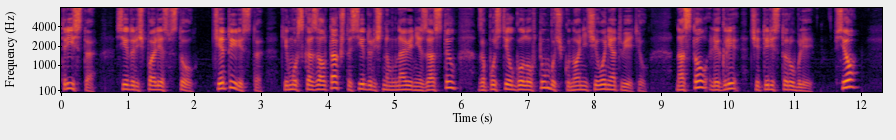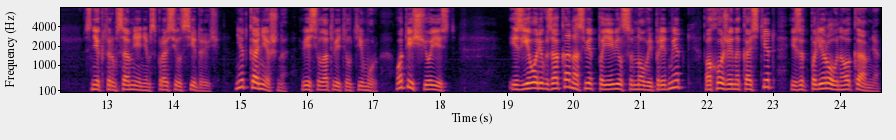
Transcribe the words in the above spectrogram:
«Триста!» — Сидорич полез в стол. «Четыреста!» — Тимур сказал так, что Сидорич на мгновение застыл, запустил голову в тумбочку, но ничего не ответил. На стол легли 400 рублей. «Все?» — с некоторым сомнением спросил Сидорович. «Нет, конечно», — весело ответил Тимур. «Вот еще есть». Из его рюкзака на свет появился новый предмет, похожий на кастет из отполированного камня.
